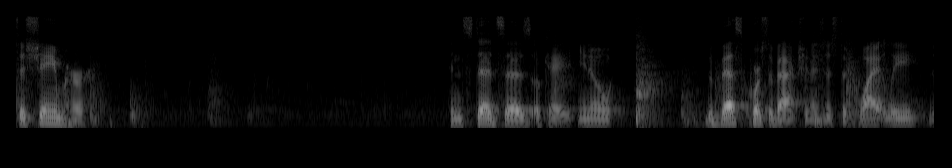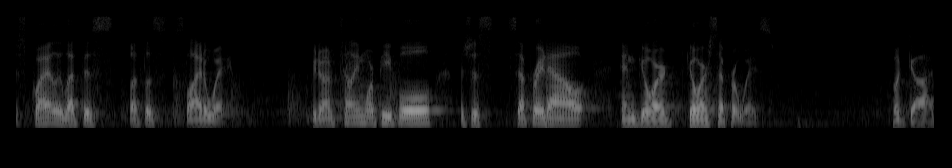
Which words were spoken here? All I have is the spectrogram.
to shame her. instead says, okay, you know, the best course of action is just to quietly, just quietly let this, let this slide away. We don't have to tell any more people. Let's just separate out and go our, go our separate ways. But God.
